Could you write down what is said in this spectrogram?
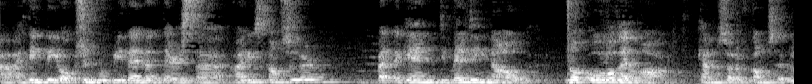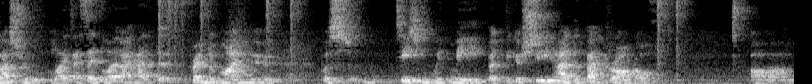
uh, I think the option would be then that there's a guidance counselor. But again, depending now, not all of them are can sort of come to the classroom. Like I said, like I had a friend of mine who was teaching with me, but because she had the background of um,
